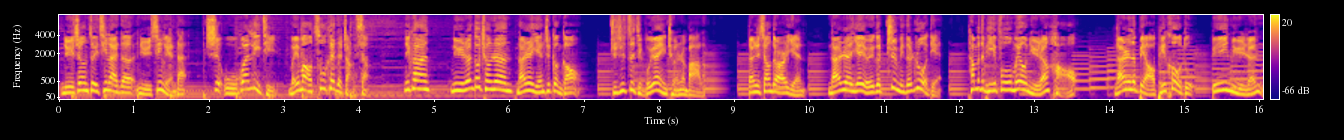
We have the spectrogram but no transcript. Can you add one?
女生最青睐的女性脸蛋是五官立体、眉毛粗黑的长相。你看，女人都承认男人颜值更高。只是自己不愿意承认罢了。但是相对而言，男人也有一个致命的弱点，他们的皮肤没有女人好。男人的表皮厚度比女人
